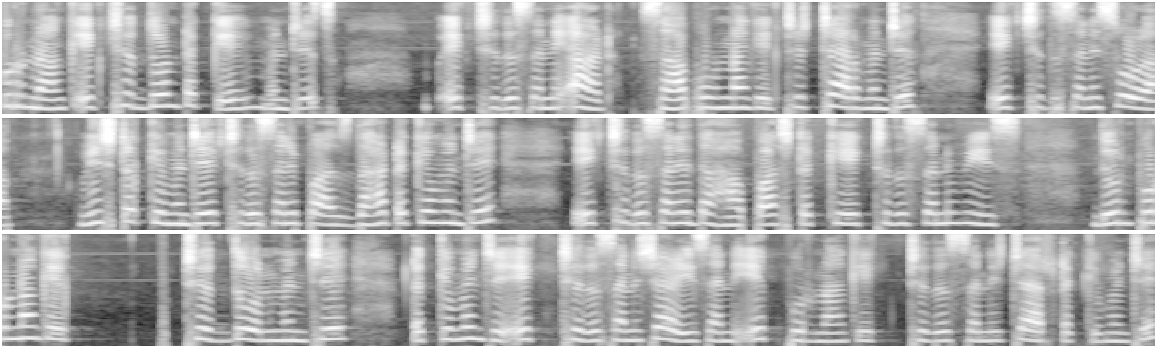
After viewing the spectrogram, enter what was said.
पूर्णांक एक छेद दोन टक्के म्हणजेच एक छेदस्थानी आठ सहा पूर्णांक एक छेद चार म्हणजे एक छेदस्थानी सोळा. वीस टक्के म्हणजे एक छेदस्थानी पाच दहा टक्के म्हणजे एक छेदस्थानी दहा पाच टक्के एक छदसाने वीस. दोन पूर्णांक एक छेद दोन म्हणजे टक्के म्हणजे एक छेदस्थानी चाळीस आणि एक पूर्णांक एक छेदस्थानी चार टक्के म्हणजे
